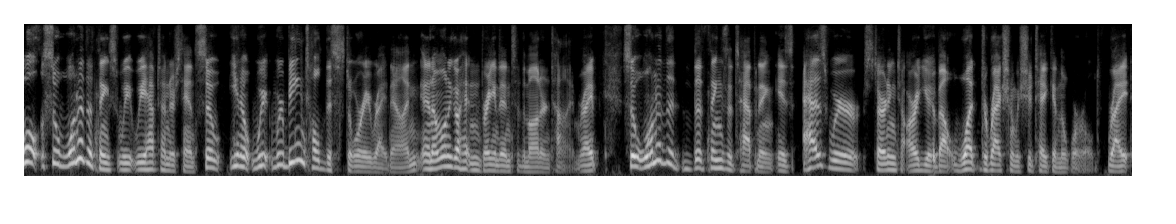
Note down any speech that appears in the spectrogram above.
Well, so one of the things we, we have to understand, so you know, we're we're being told this story right now, and, and I want to go ahead and bring it into the modern time, right? So one of the the things that's happening is as we're starting to argue about what direction we should take in the world, right?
